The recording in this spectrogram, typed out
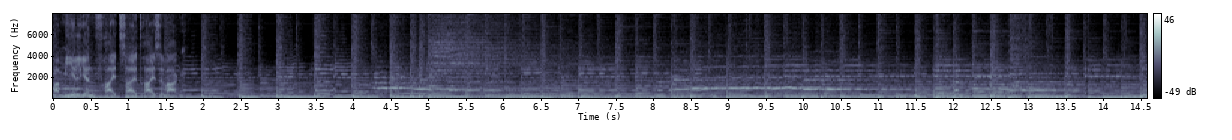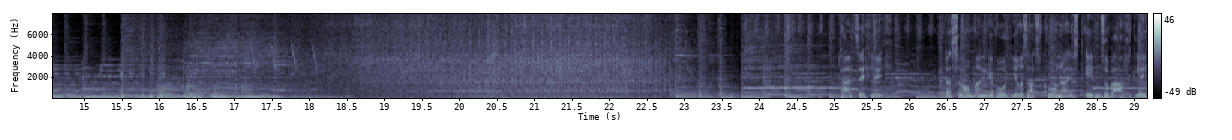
Familien-Freizeit-Reisewagen. Tatsächlich. Das Raumangebot Ihres Ascona ist ebenso beachtlich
